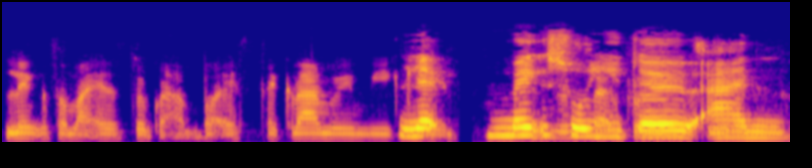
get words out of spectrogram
linked on my Instagram, but it's the Glam Room UK. lip make sure you go and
